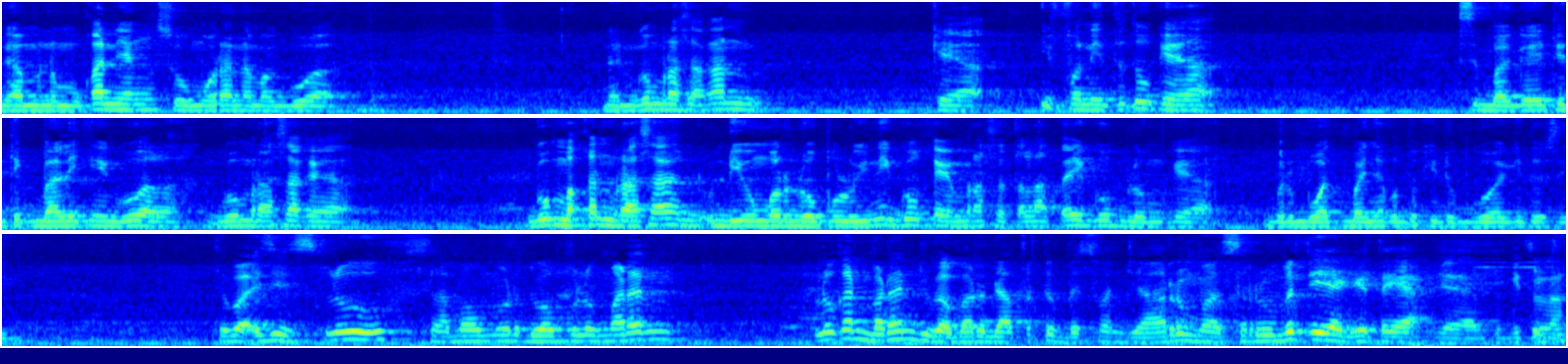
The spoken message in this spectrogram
nggak menemukan yang seumuran sama gue dan gue merasakan kayak event itu tuh kayak sebagai titik baliknya gue lah. Gue merasa kayak gue bahkan merasa di umur 20 ini gue kayak merasa telat aja gue belum kayak berbuat banyak untuk hidup gue gitu sih. Coba Aziz lu selama umur 20 kemarin lu kan kemarin juga baru dapet tuh best one jarum mas. Seru banget ya gitu ya. Ya begitulah.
